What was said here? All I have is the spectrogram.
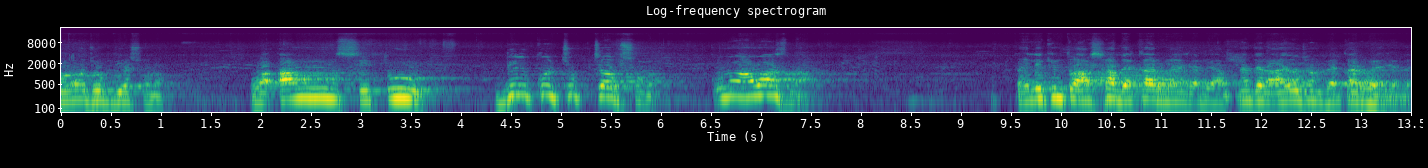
মনোযোগ দিয়ে শোনো। আনসিতু বিলকুল চুপচাপ শোনো, কোনো আওয়াজ না। তাইলে কিন্তু আশা বেকার হয়ে যাবে, আপনাদের আয়োজন বেকার হয়ে যাবে।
